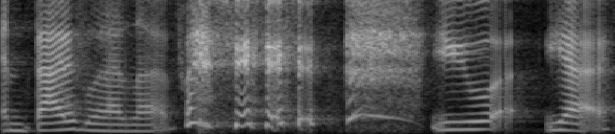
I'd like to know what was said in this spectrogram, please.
and that is what I love. you, yeah.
